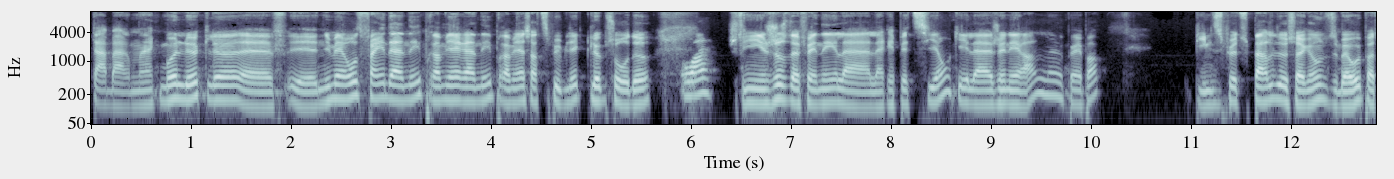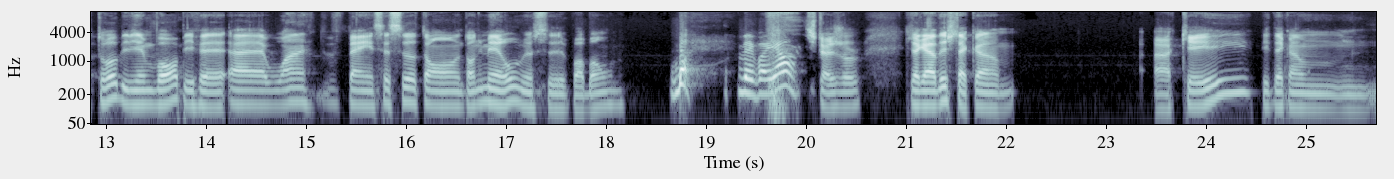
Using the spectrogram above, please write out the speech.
tabarnak. Moi, Luc, là, euh, euh, numéro de fin d'année, première année, première sortie publique, Club Soda. Ouais. Je finis juste de finir la, la répétition, qui est la générale, là, peu importe. Puis il me dit Peux-tu parler deux secondes? Je dis Ben oui, pas de trouble. Il vient me voir, puis il fait Euh, Ouais, ben c'est ça, ton, ton numéro, mais c'est pas bon. Ben, ben voyons. Je te jure. Je l'ai regardé, j'étais comme OK. Puis il était comme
